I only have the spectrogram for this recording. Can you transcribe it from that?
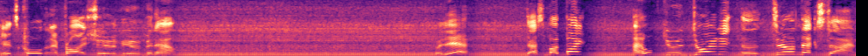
it's cold and I probably shouldn't have even been out. But yeah, that's my bike. I hope you enjoyed it. Until next time.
